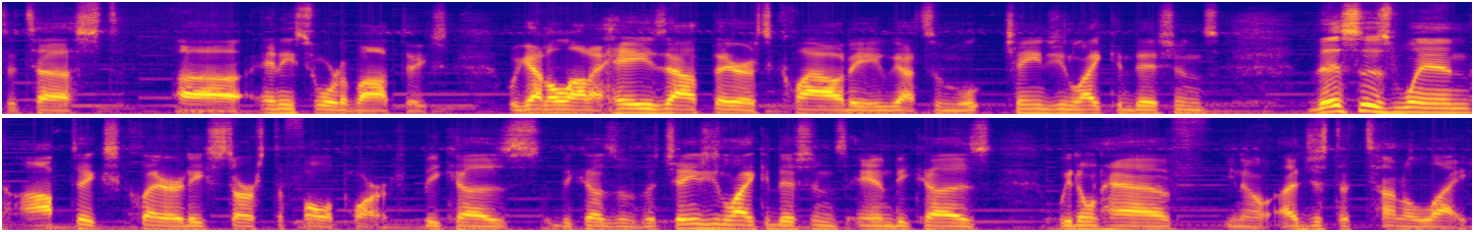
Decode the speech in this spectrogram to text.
to test uh, any sort of optics. We got a lot of haze out there, it's cloudy, we got some changing light conditions. This is when optics clarity starts to fall apart because, because of the changing light conditions and because we don't have, you know, uh, just a ton of light.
